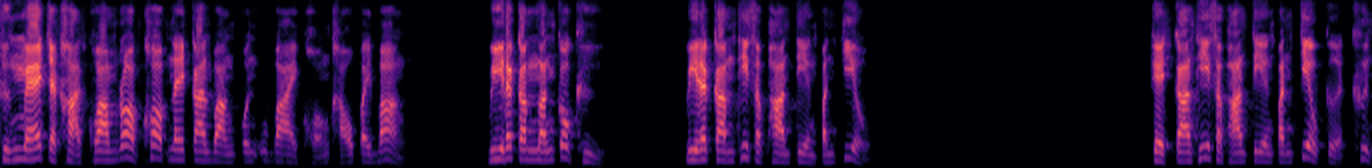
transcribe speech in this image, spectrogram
ถึงแม้จะขาดความรอบคอบในการวางกลอุบายของเขาไปบ้าง วีรกรรมนั้นก็คือ วีรกรรมที่สะพานเตียงปันเกี้ยว เหตุการณ์ที่สะพานเตียงปันเกี้ยวเกิดขึ้น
